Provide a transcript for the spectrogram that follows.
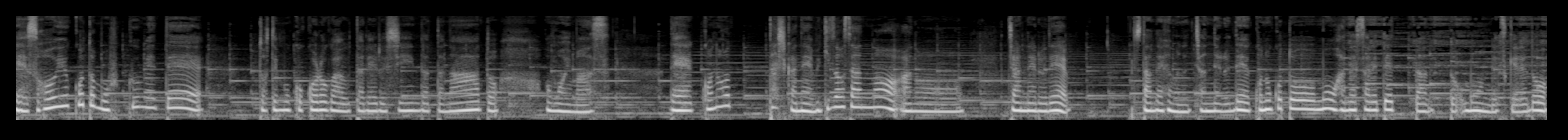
でそういうことも含めてとても心が打たれるシーンだったなと思います。でこの確かねミキゾさんのあのー、チャンネルでスタンド FM のチャンネルでこのこともお話しされてたと思うんですけれど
